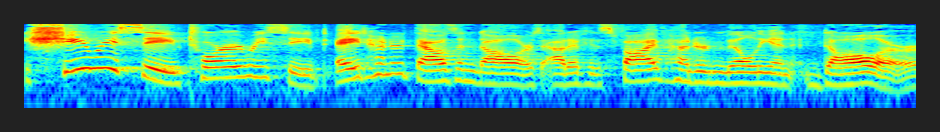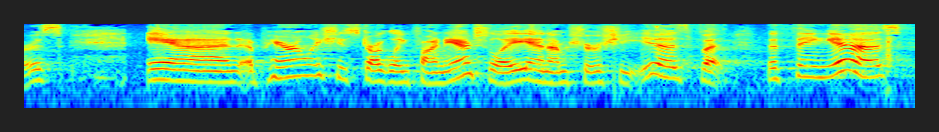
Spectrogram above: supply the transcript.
She received, Tori received $800,000 out of his $500 million. And apparently she's struggling financially, and I'm sure she is. But the thing is,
